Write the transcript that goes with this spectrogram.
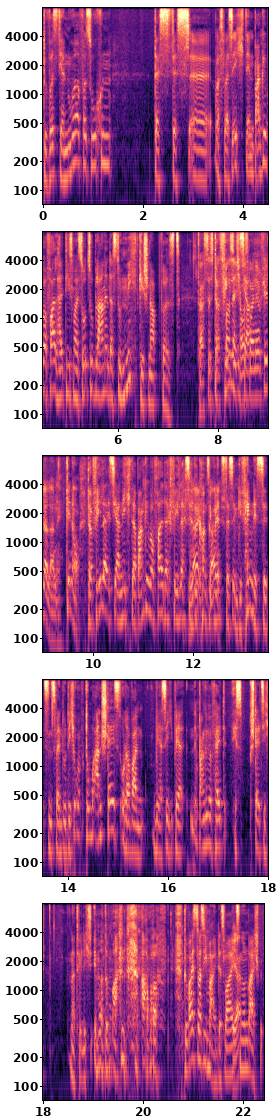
Du wirst ja nur versuchen, das, das äh, was weiß ich, den Banküberfall halt diesmal so zu planen, dass du nicht geschnappt wirst. Das ist Der das, was Fehler ich ist aus ja- meinem Fehler lerne. Genau. Der Fehler ist ja nicht der Banküberfall, der Fehler ist ja Nein, die Konsequenz des im Gefängnis sitzens, wenn du dich dumm anstellst oder weil wer sich, wer eine Bank überfällt, ist, stellt sich natürlich immer dumm an, aber du weißt, was ich meine. Das war jetzt Ja. nur ein Beispiel.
